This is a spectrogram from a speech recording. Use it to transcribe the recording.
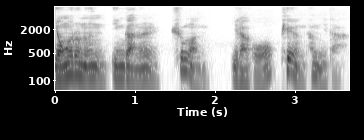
영어로는 인간을 human이라고 표현합니다.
